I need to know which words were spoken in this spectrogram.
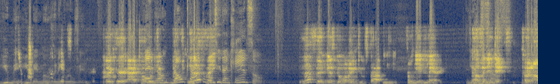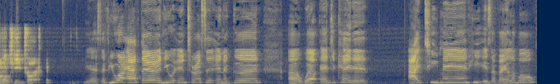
you been you been moving and grooving. Look here, I told And you. don't don't count the ones he done canceled. Nothing is going to stop me from getting married. Yes, other than so- this. But I'm gonna keep trying. Yes, if you are out there and you are interested in a good, uh, well educated IT man, he is available.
